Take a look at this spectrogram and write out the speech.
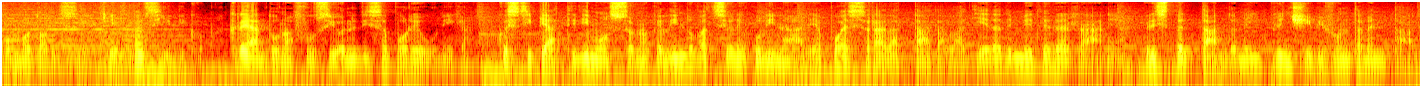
pomodori secchi e basilico creando una fusione di sapore unica. Questi piatti dimostrano che l'innovazione culinaria può essere adattata alla dieta mediterranea, rispettandone i principi fondamentali.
